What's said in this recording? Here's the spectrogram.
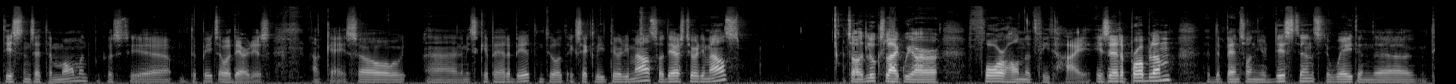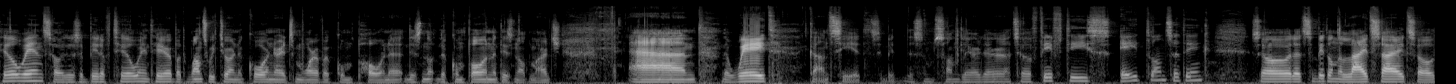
distance at the moment because the, uh, the page oh there it is. Okay so uh, let me skip ahead a bit until exactly 30 miles. So there's 30 miles so it looks like we are 400 feet high. Is that a problem? It depends on your distance, the weight and the tailwind. So there's a bit of tailwind here, but once we turn the corner, it's more of a component. There's not the component is not much. And the weight, can't see it. It's a bit there's some sun glare there. So 58 tons, I think. So that's a bit on the light side. So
